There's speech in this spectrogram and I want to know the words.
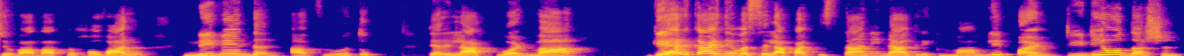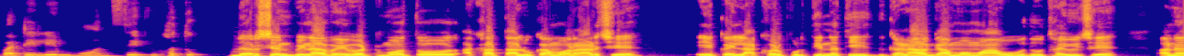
જવાબ આપ્યો હોવાનું નિવેદન આપ્યું હતું. ત્યારે લાખવડમાં ગેરકાયદે વસેલા પાકિસ્તાની નાગરિક મામલે પણ ટીડીઓ દર્શન પટેલે મૌન સેવ્યું હતું. દર્શનભીના વહીવટમાં તો આખા તાલુકામાં રાડ છે. એ કંઈ લાખવડ પૂરતી નથી. ઘણા ગામોમાં આવું બધું થયું છે. અને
